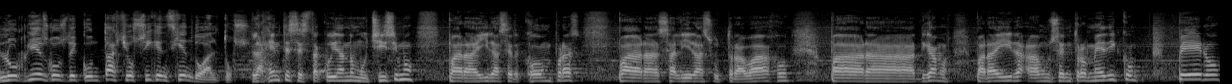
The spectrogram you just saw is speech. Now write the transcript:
los riesgos de contagio siguen siendo altos. La gente se está cuidando muchísimo para ir a hacer compras, para salir a su trabajo, para, digamos, para ir a un centro médico, pero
